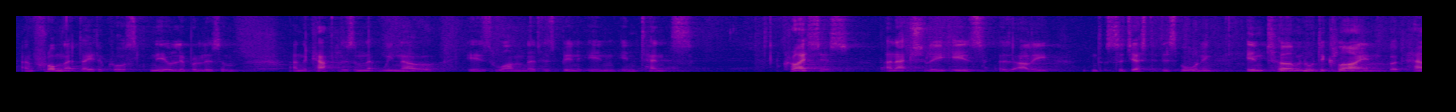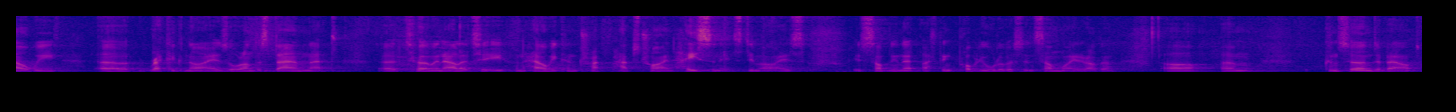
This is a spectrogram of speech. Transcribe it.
and from that date, of course, neoliberalism, and the capitalism that we know is one that has been in intense crisis, and actually is, as Ali suggested this morning, in terminal decline, but how we uh, recognize or understand that uh, terminality and how we can perhaps try and hasten its demise is something that I think probably all of us in some way or other are um, concerned about.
